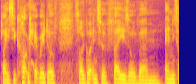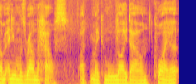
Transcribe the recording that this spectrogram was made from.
place you can't get rid of. So I got into a phase of um, anytime anyone was around the house, I'd make them all lie down, quiet,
